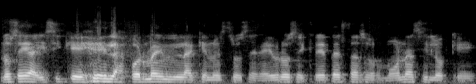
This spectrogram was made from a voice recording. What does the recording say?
no sé, ahí sí que la forma en la que nuestro cerebro secreta estas hormonas y lo que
